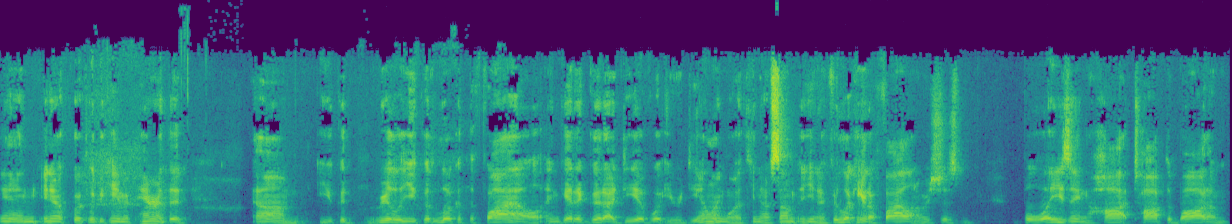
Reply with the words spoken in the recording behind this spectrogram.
And you know, it quickly became apparent that um, you could really you could look at the file and get a good idea of what you were dealing with. You know, some you know if you're looking at a file and it was just blazing hot top to bottom,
